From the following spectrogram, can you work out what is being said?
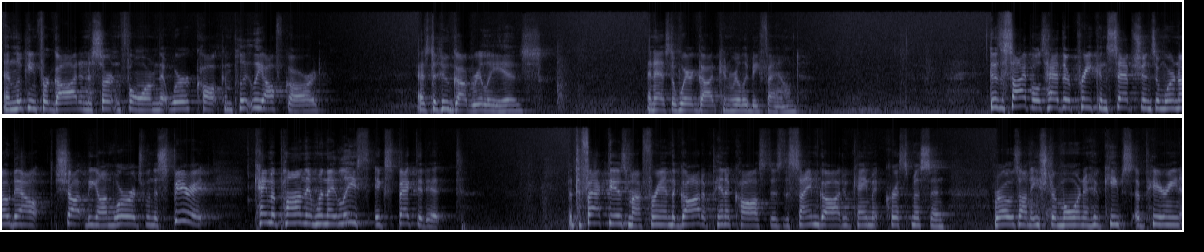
and looking for God in a certain form that we're caught completely off guard as to who God really is and as to where God can really be found. The disciples had their preconceptions and were no doubt shocked beyond words when the Spirit came upon them when they least expected it. But the fact is, my friend, the God of Pentecost is the same God who came at Christmas and rose on Easter morning, who keeps appearing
